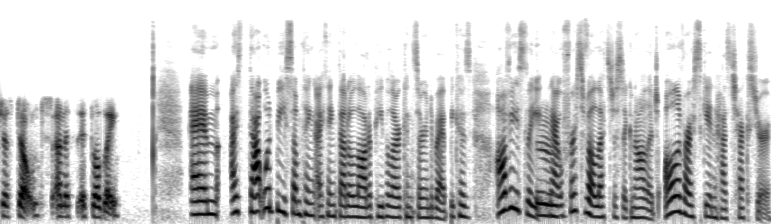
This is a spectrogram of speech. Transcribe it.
just don't, and it's it's lovely. Um, I that would be something I think that a lot of people are concerned about because obviously mm. now, first of all, let's just acknowledge all of our skin has texture.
